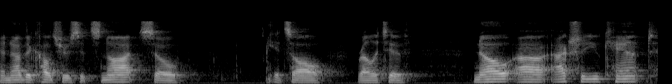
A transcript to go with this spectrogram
In other cultures it's not, so it's all relative. No, uh, actually, you can't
